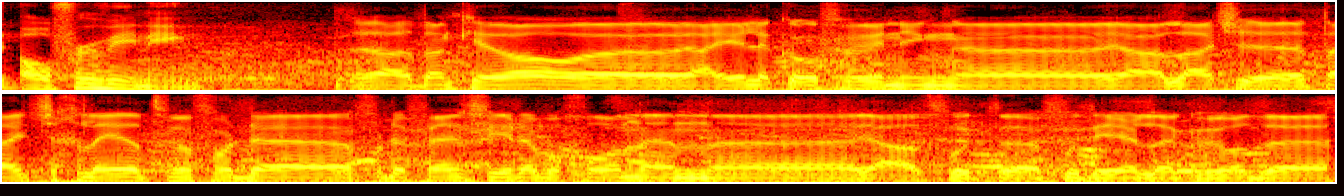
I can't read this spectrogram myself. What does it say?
3-1 overwinning. Ja, dankjewel. Uh, ja, heerlijke overwinning. Uh, ja, laatje, een tijdje geleden dat we voor de, voor de fans hier hebben begonnen. En uh, ja, het voelt, voelt heerlijk. We wilden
